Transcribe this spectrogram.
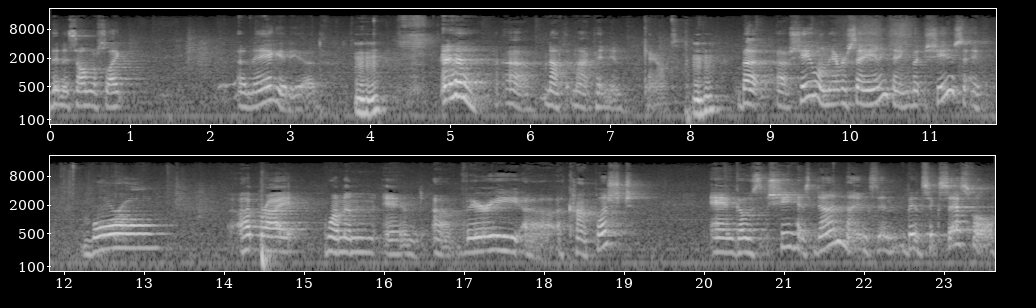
then it's almost like a negative. Mm-hmm. uh, not that my opinion Mm-hmm. But uh, she will never say anything, but she is a moral, upright woman and uh, very uh, accomplished and goes, she has done things and been successful.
